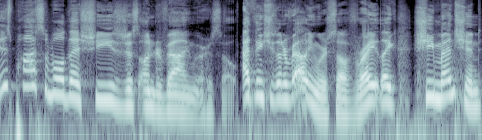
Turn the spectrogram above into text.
it's possible that she's just undervaluing herself. I think she's undervaluing herself, right? Like she mentioned,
